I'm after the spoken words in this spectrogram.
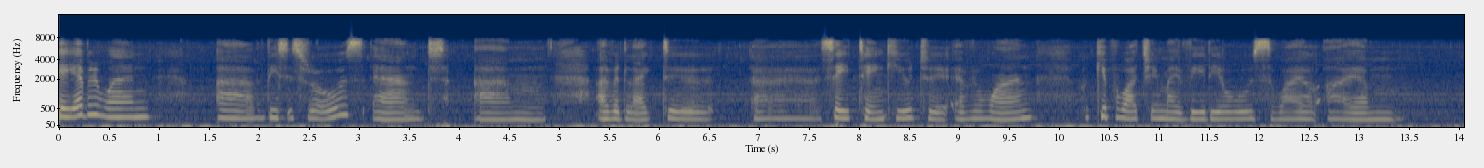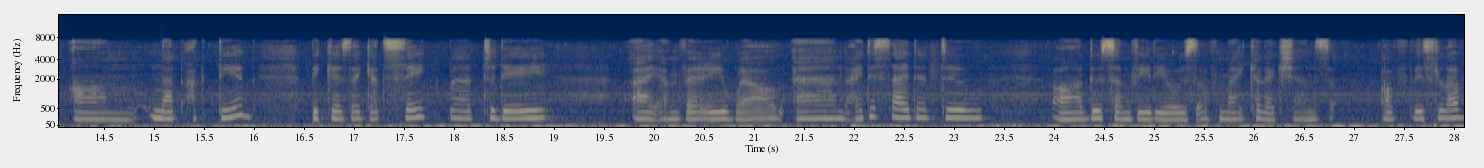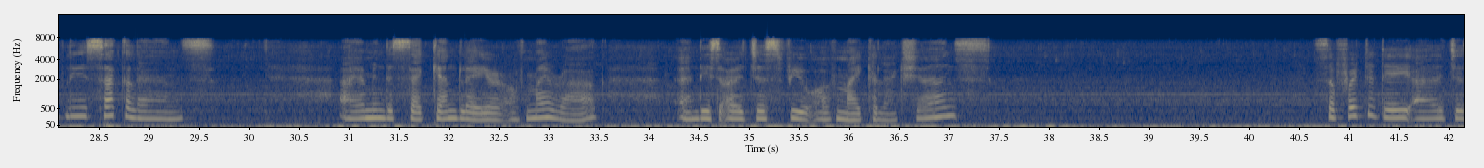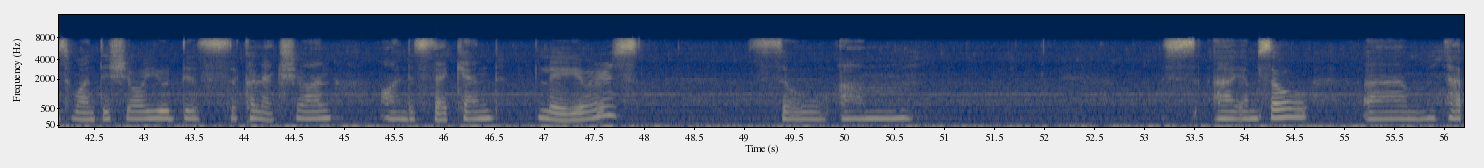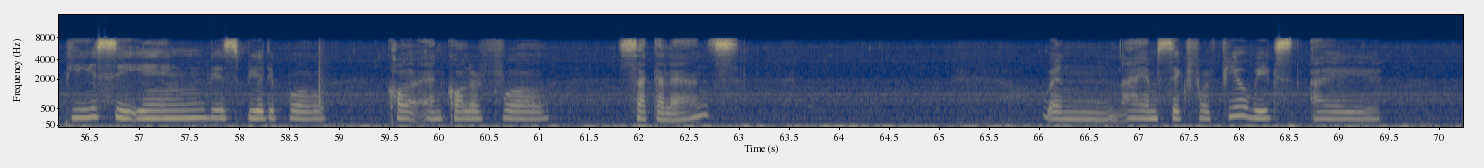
Hey everyone, uh, this is Rose, and um, I would like to uh, say thank you to everyone who keep watching my videos while I am um, not active because I got sick. But today I am very well, and I decided to uh, do some videos of my collections of these lovely succulents. I am in the second layer of my rug and these are just few of my collections. So for today I just want to show you this collection on the second layers. So um, I am so um, happy seeing this beautiful and colorful succulents. When I am sick for a few weeks I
